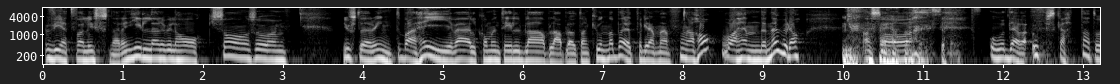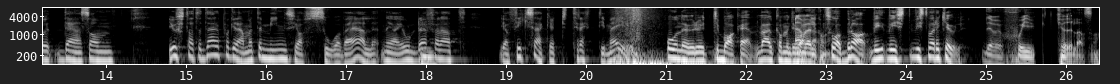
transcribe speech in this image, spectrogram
vet vad lyssnaren gillar och vill ha också. Så just det där och inte bara hej, välkommen till bla bla bla, utan kunna börja ett program med jaha, vad hände nu då? Alltså, och det var uppskattat och det som Just att det där programmet, det minns jag så väl när jag gjorde. Mm. För att jag fick säkert 30 mejl. Och nu är du tillbaka igen. Välkommen tillbaka. Ja, välkommen. Så bra. Vi- Visst, visst var det kul? Det var sjukt kul alltså.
